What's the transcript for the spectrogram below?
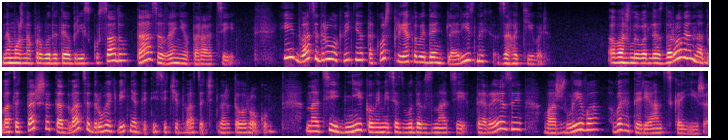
не можна проводити обрізку саду та зелені операції. І 22 квітня також сприятливий день для різних заготівель. Важливо для здоров'я на 21 та 22 квітня 2024 року. На ці дні, коли місяць буде в знаці Терези, важлива вегетаріанська їжа.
